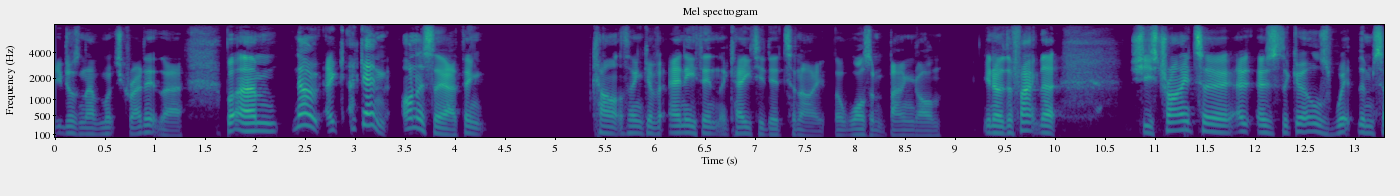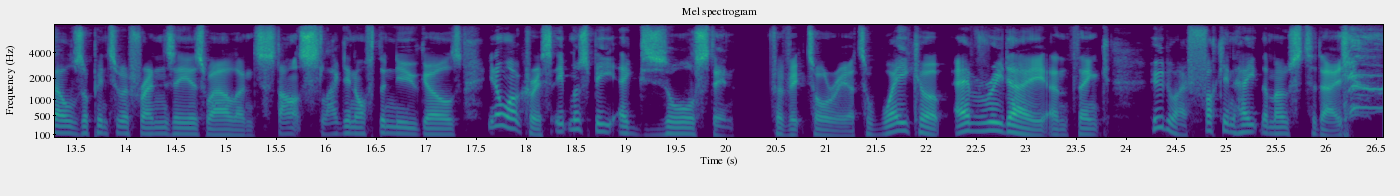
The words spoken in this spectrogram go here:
he doesn't have much credit there. But um, no, again, honestly, I think can't think of anything that Katie did tonight that wasn't bang on. You know, the fact that she's tried to, as the girls whip themselves up into a frenzy as well and start slagging off the new girls. You know what, Chris? It must be exhausting for Victoria to wake up every day and think, who do I fucking hate the most today?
